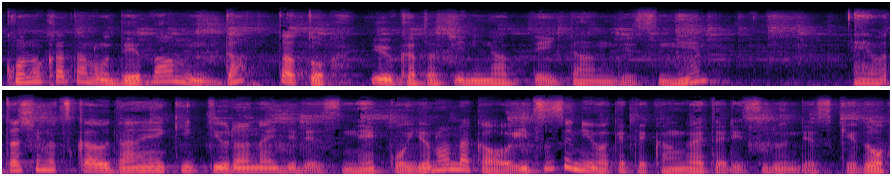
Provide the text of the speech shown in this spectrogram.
この方の出番だったという形になっていたんですね。私の使う断液っていう占いでですね、こう世の中を5つに分けて考えたりするんですけど、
